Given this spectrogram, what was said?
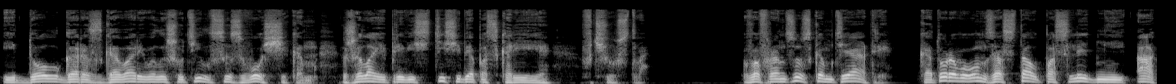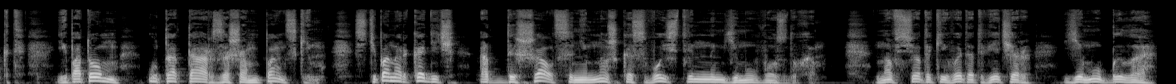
И долго разговаривал и шутил с извозчиком, желая привести себя поскорее в чувство. Во французском театре, которого он застал последний акт, и потом у татар за шампанским, Степан Аркадьич отдышался немножко свойственным ему воздухом. Но все-таки в этот вечер ему было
